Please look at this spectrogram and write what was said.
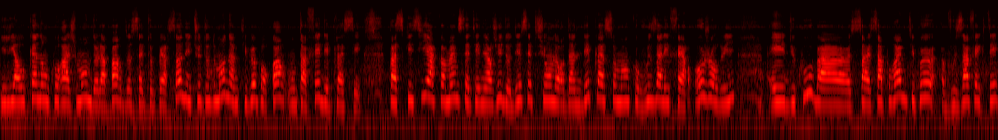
il n'y a aucun encouragement de la part de cette personne et tu te demandes un petit peu pourquoi on t'a fait déplacer. Parce qu'ici, il y a quand même cette énergie de déception lors d'un déplacement que vous allez faire aujourd'hui. Et du coup, bah, ça, ça, pourrait un petit peu vous affecter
